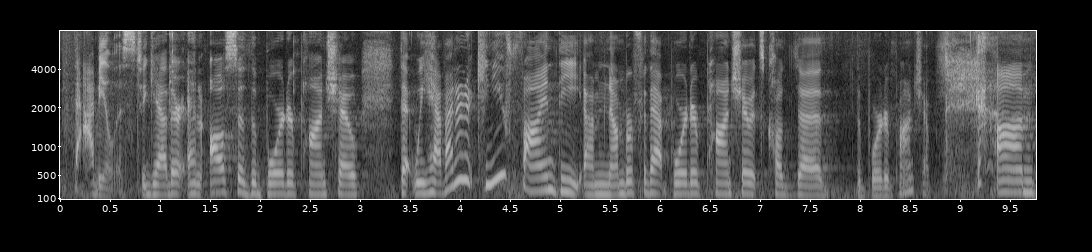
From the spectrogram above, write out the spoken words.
fabulous together. And also the border poncho that we have. I don't know, can you find the um, number for that border poncho? It's called the, the border poncho. Um,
